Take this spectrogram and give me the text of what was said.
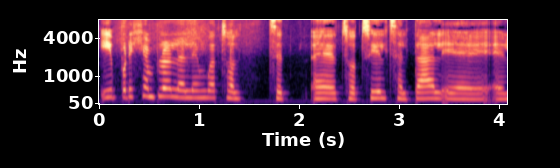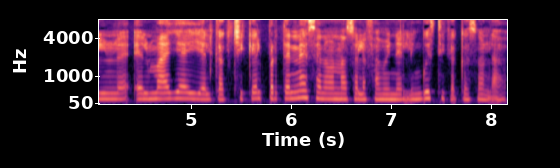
Y por ejemplo, la lengua Tzotzil, Tzeltal, el, el, maya y el cachiquel pertenecen a una sola familia lingüística, que son, la,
